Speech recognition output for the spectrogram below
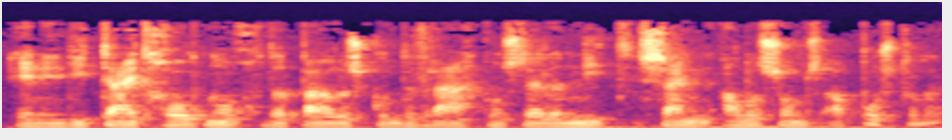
En in die tijd gold nog dat Paulus de vraag kon stellen: niet zijn alle soms apostelen?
